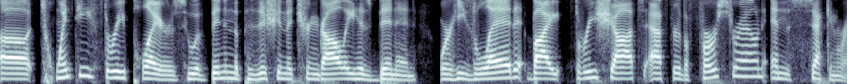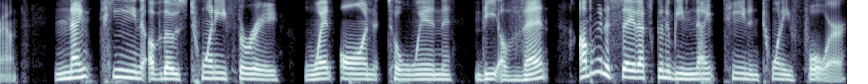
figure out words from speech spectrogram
uh, 23 players who have been in the position that Tringale has been in, where he's led by three shots after the first round and the second round. 19 of those 23 went on to win the event. I'm going to say that's going to be 19 and 24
